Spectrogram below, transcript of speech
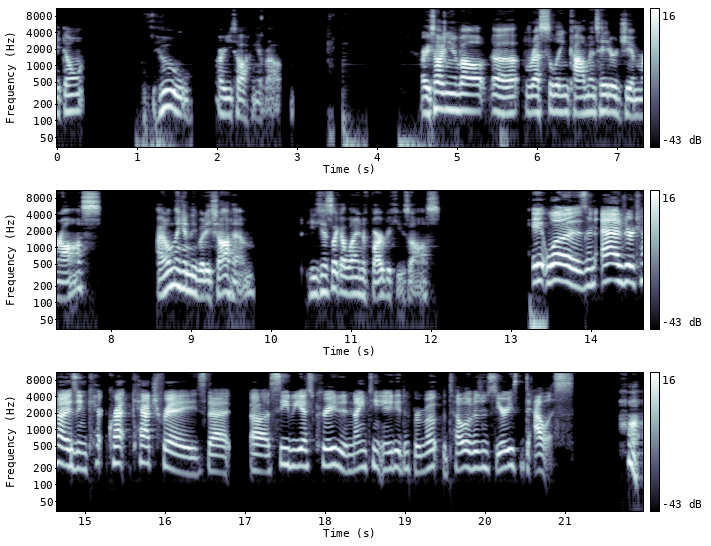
I don't who are you talking about? Are you talking about uh wrestling commentator Jim Ross? I don't think anybody shot him. He has like a line of barbecue sauce. It was an advertising ca- catchphrase that uh, CBS created in 1980 to promote the television series Dallas. Huh.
